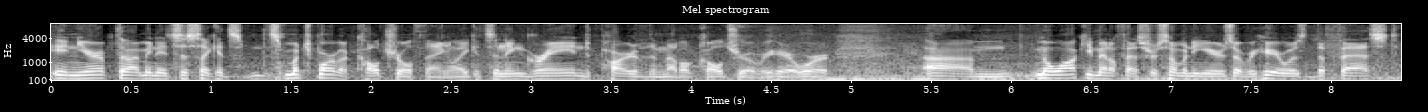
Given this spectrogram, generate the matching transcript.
in Europe, though, I mean, it's just like it's it's much more of a cultural thing. Like, it's an ingrained part of the metal culture over here. Where um, Milwaukee Metal Fest for so many years over here was the fest,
